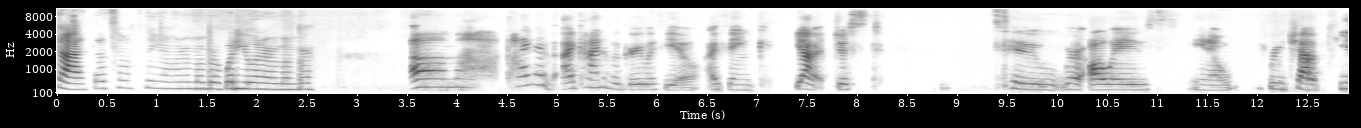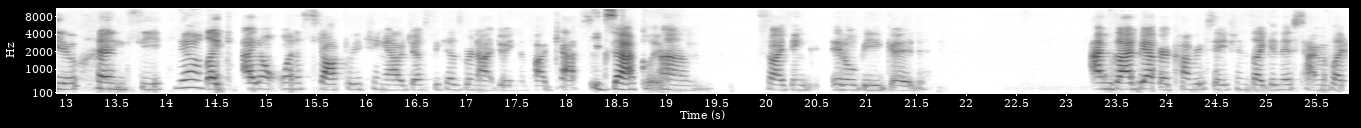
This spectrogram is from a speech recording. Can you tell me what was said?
yeah that's something i want to remember what do you want to remember Um, kind of. I kind of agree with you. I think, yeah, just to we're always, you know, reach out to you and see. yeah Like, I don't want to stop reaching out just because we're not doing the podcast. exactly Um, so I think it'll be good. I'm glad we have our conversations like in this time of life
